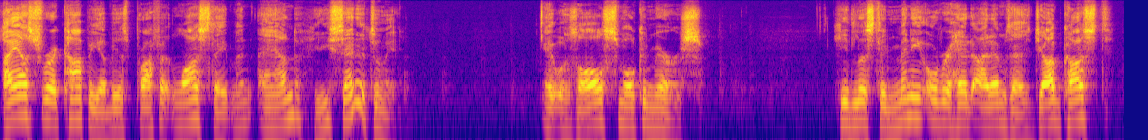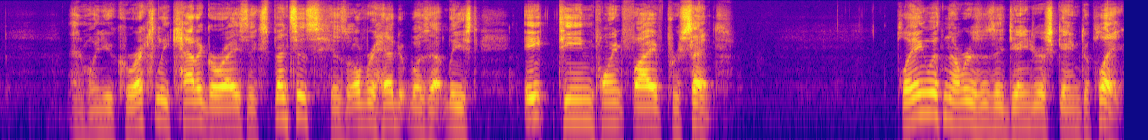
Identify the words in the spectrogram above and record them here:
I asked for a copy of his profit and loss statement, and he sent it to me. It was all smoke and mirrors. He'd listed many overhead items as job cost, and when you correctly categorize expenses, his overhead was at least 18.5%. Playing with numbers is a dangerous game to play,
